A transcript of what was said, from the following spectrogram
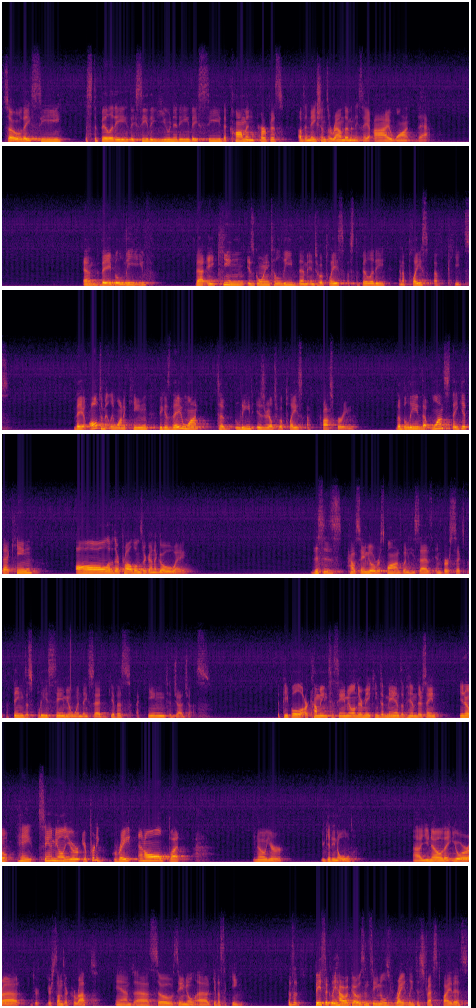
So they see the stability, they see the unity, they see the common purpose of the nations around them, and they say, I want that. And they believe that a king is going to lead them into a place of stability and a place of peace. They ultimately want a king because they want to lead Israel to a place of prospering. They believe that once they get that king, all of their problems are going to go away. This is how Samuel responds when he says in verse 6 But the thing displeased Samuel when they said, Give us a king to judge us. The people are coming to Samuel and they're making demands of him. They're saying, You know, hey, Samuel, you're, you're pretty great and all, but, you know, you're, you're getting old. Uh, you know that your, uh, your, your, sons are corrupt. And uh, so, Samuel, uh, give us a king. That's a basically how it goes, and Samuel's rightly distressed by this.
